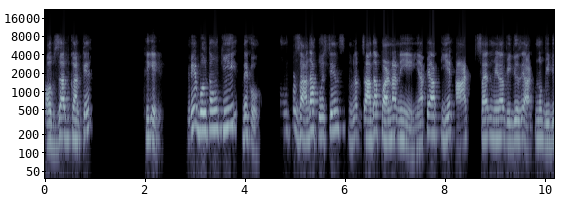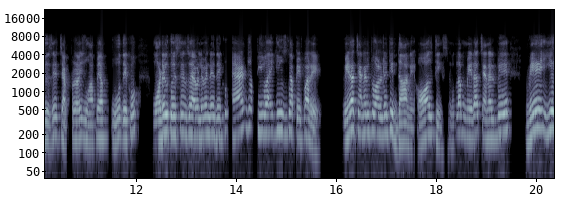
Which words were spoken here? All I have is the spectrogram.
ऑब्ज़र्व करके, ठीक है? मैं बोलता हूँ कि देखो, तुमको ज़्यादा क्वेश्चंस मतलब ज़्यादा पढ़ना नहीं है। यहाँ पे आप ये आठ, शायद मेरा वीडियो है, आठ, नौ वीडियो है चैप्टर वाइज वहाँ पे आप वो देखो। मॉडल क्वेश्चन अवेलेबल है, देखो। एंड जो पीवाई का पेपर है मेरा चैनल पे ऑलरेडी डन है ऑल थिंग्स मतलब मेरा चैनल पे मैं ये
